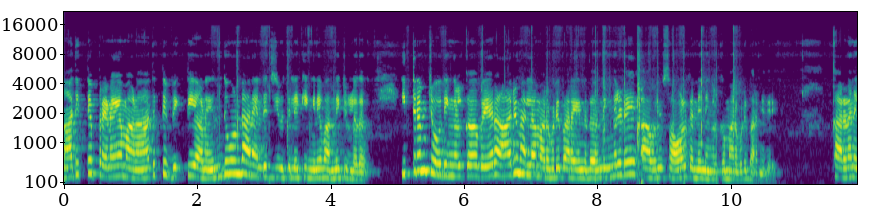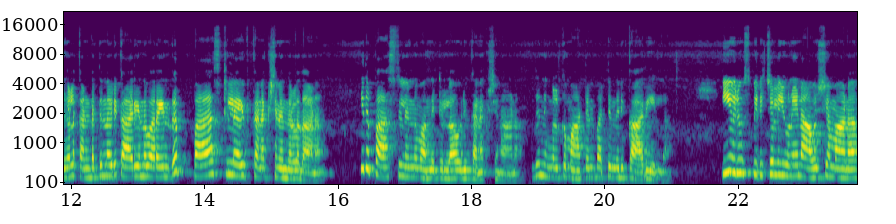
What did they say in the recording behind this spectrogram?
ആദ്യത്തെ പ്രണയമാണ് ആദ്യത്തെ വ്യക്തിയാണ് എന്തുകൊണ്ടാണ് എന്റെ ജീവിതത്തിലേക്ക് ഇങ്ങനെ വന്നിട്ടുള്ളത്? ഇത്തരം ചോദ്യങ്ങൾക്ക് വേറെ ആരുമല്ല മറുപടി പറയുന്നത്. നിങ്ങളുടെ ആ ഒരു സോൾ തന്നെ നിങ്ങൾക്ക് മറുപടി പറഞ്ഞു തരും. കാരണം നിങ്ങൾ കണ്ടെത്തുന്ന ഒരു കാര്യം എന്ന് പറയുന്നത് പാസ്റ്റ് ലൈഫ് കണക്ഷൻ എന്നുള്ളതാണ്. ഇത് പാസ്റ്റിൽ നിന്ന് വന്നിട്ടുള്ള ഒരു കണക്ഷനാണ് ഇത് നിങ്ങൾക്ക് മാറ്റാൻ പറ്റുന്നൊരു കാര്യമില്ല. ഈ ഒരു സ്പിരിച്വൽ യൂണിയൻ ആവശ്യമാണ്.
